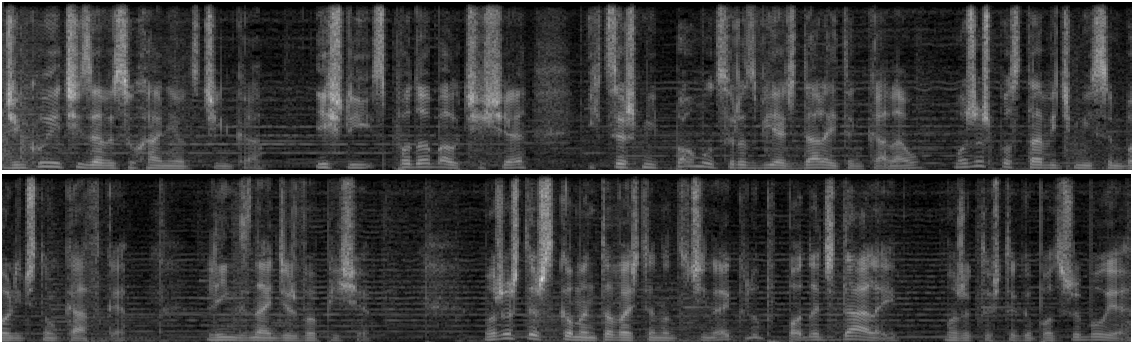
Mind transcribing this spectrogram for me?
Dziękuję Ci za wysłuchanie odcinka. Jeśli spodobał Ci się i chcesz mi pomóc rozwijać dalej ten kanał, możesz postawić mi symboliczną kawkę. Link znajdziesz w opisie. Możesz też skomentować ten odcinek lub podać dalej. Może ktoś tego potrzebuje.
